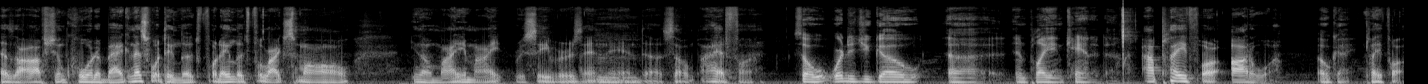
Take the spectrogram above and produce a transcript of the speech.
as an option quarterback, and that's what they looked for. They looked for like small, you know, mighty might receivers, and mm. and uh, so I had fun. So where did you go uh, and play in Canada? I played for Ottawa. Okay. Played for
